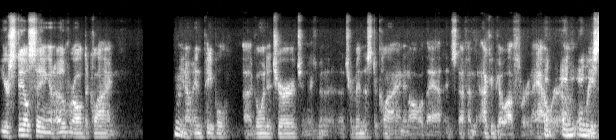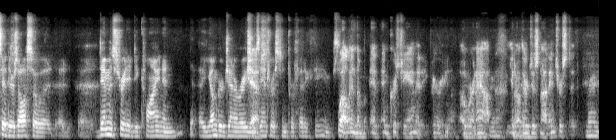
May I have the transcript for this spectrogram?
you're still seeing an overall decline. Hmm. You know, in people uh, going to church, and there's been a, a tremendous decline in all of that and stuff. And I could go off for an hour. and, on and you said there's also a, a, a demonstrated decline in a younger generation's Yes. interest in prophetic themes. well in the in, in Christianity, period, Yeah. over and out. Yeah. You know, they're just not interested. right,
